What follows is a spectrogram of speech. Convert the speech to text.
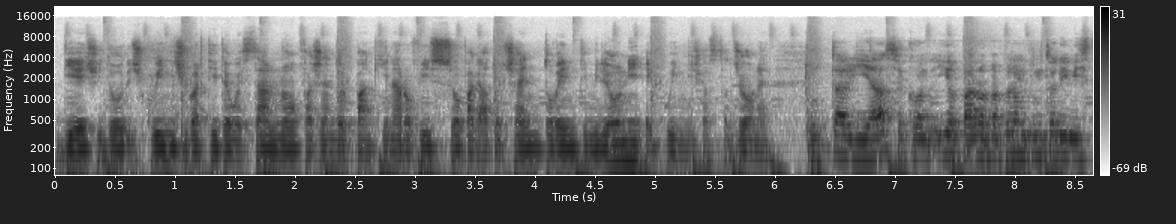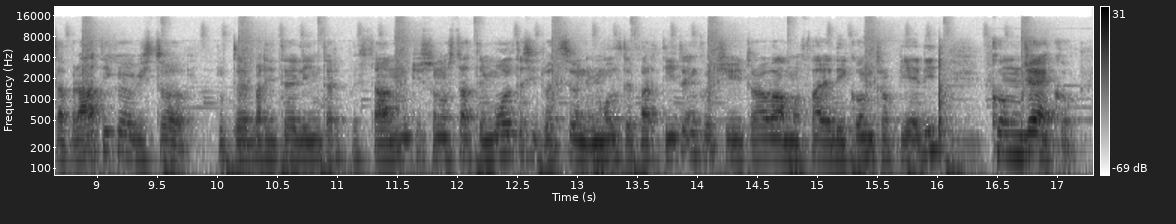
10, 12, 15 partite quest'anno facendo il panchinaro fisso, pagato 120 milioni e 15 a stagione. Tuttavia, secondo, io parlo proprio da un punto di vista pratico, ho visto tutte le partite dell'Inter quest'anno, ci sono state molte situazioni, molte partite in cui ci ritrovavamo a fare dei contropiedi con Geco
